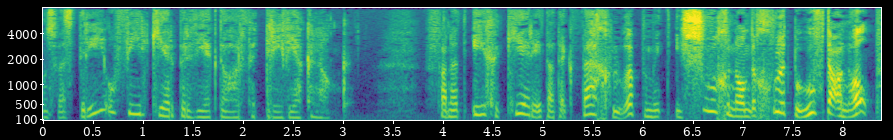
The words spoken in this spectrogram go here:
Ons was 3 of 4 keer per week daar vir 3 weke lank. Vandat u gekeer het dat ek wegloop met u sogenaamde groot behoefte aan hulp.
